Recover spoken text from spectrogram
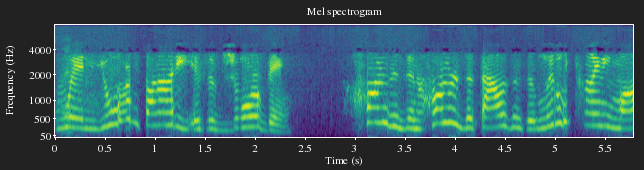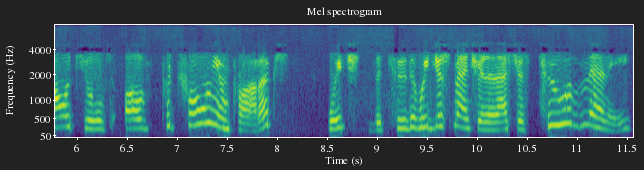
Right. When your body is absorbing hundreds and hundreds of thousands of little tiny molecules of petroleum products, which the two that we just mentioned, and that's just two of many,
